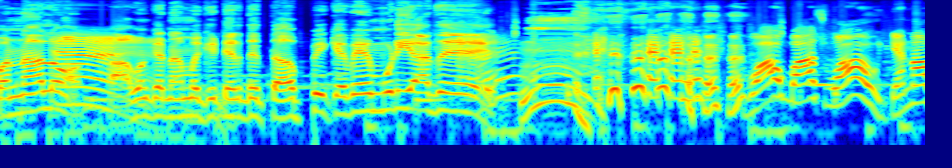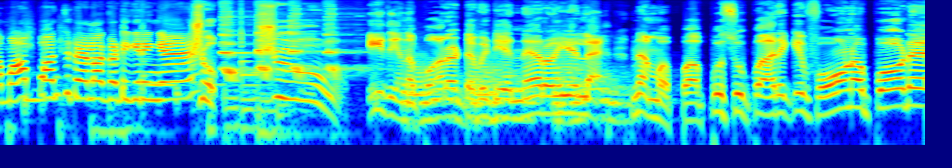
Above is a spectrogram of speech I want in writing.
பண்ணாலும் அவங்க நம்ம கிட்ட இருந்து தப்பிக்கவே முடியாது. Wow boss wow. என்னமா பஞ்ச் டயலாக் அடிக்கிறீங்க. இது என்ன பாராட்ட வேண்டிய நேரம் இல்ல. நம்ம பப்பு சுப்பாரிக்கு போன போடு.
